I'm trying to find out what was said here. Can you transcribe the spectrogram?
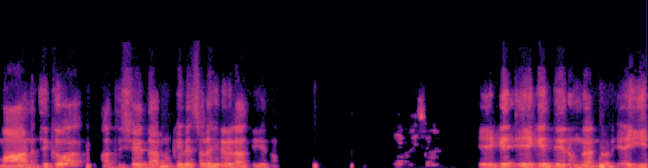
මානසිකව අතිශය දරුණු කෙලෙස් වල හිර වෙලා තියෙනවා. එහෙමයි ස්වාමීන් ඒකේ ඒකෙන් තේරුම් ගන්න ඕනේ. ඇයි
